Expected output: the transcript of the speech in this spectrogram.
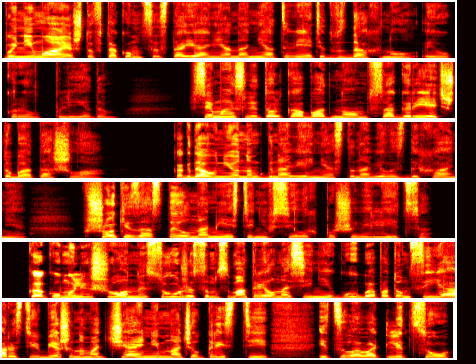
Понимая, что в таком состоянии она не ответит, вздохнул и укрыл пледом. Все мысли только об одном — согреть, чтобы отошла. Когда у нее на мгновение остановилось дыхание, в шоке застыл на месте, не в силах пошевелиться. Как умалишенный с ужасом смотрел на синие губы, а потом с яростью, бешеным отчаянием начал трясти и целовать лицо,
